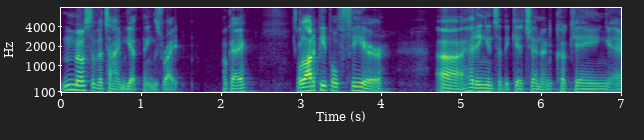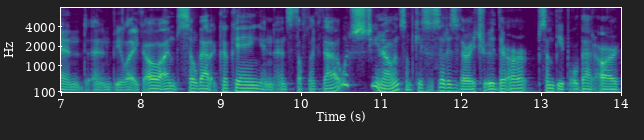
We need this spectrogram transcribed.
most of the time get things right. Okay? A lot of people fear uh, heading into the kitchen and cooking and, and be like, oh, I'm so bad at cooking and, and stuff like that, which, you know, in some cases that is very true. There are some people that are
